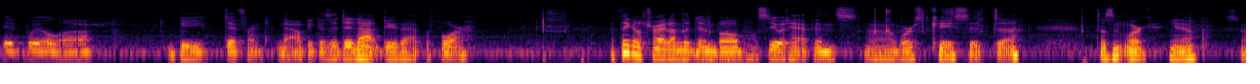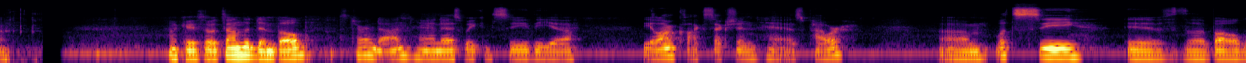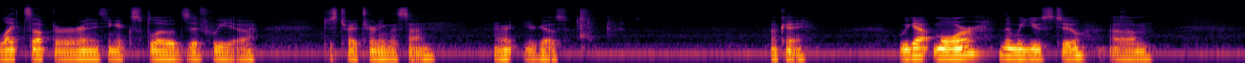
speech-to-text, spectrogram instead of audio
it will uh, be different now because it did not do that before. I think I'll try it on the dim bulb. I'll see what happens. Uh, worst case, it uh, doesn't work, you know? So. Okay, so it's on the dim bulb. It's turned on, and as we can see, the uh, the alarm clock section has power. Um, let's see if the bulb lights up or anything explodes if we uh, just try turning this on. Alright, here goes. Okay, we got more than we used to. Um,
